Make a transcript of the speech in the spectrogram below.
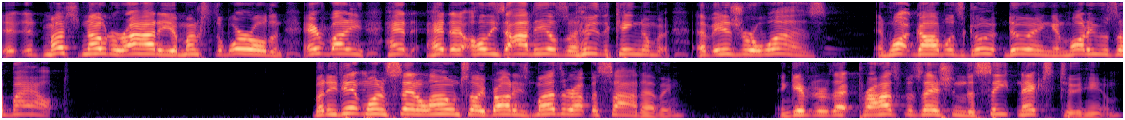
uh, uh, much notoriety amongst the world, and everybody had, had all these ideals of who the kingdom of Israel was and what God was go- doing and what he was about. But he didn't want to sit alone, so he brought his mother up beside of him and gave her that prized possession, the seat next to him.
